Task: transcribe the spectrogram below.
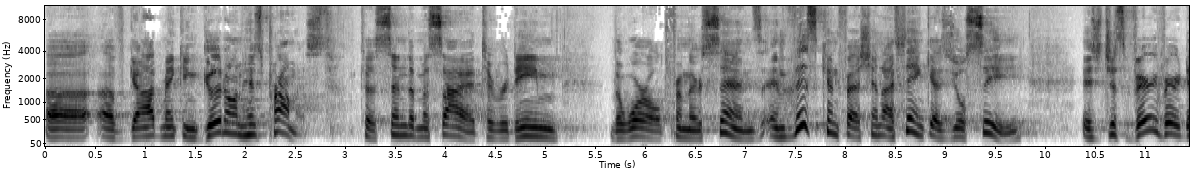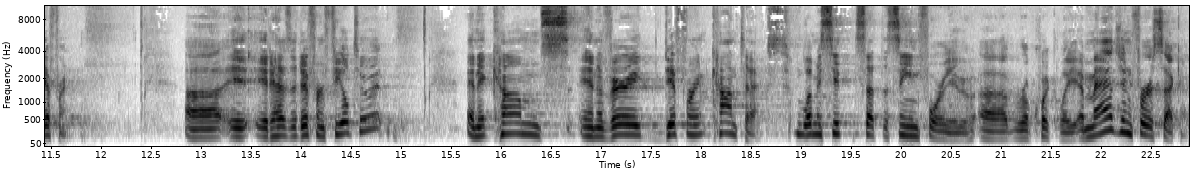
uh, of God making good on his promise to send a Messiah to redeem the world from their sins. And this confession, I think, as you'll see, is just very, very different. Uh, it, it has a different feel to it, and it comes in a very different context. Let me see, set the scene for you uh, real quickly. Imagine for a second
